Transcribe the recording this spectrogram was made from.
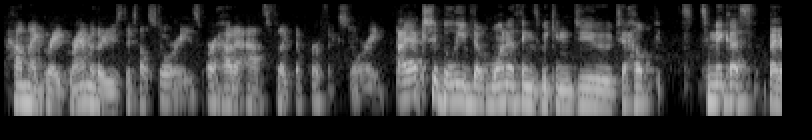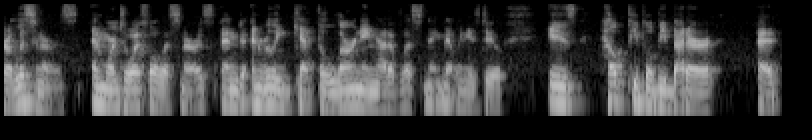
how my great grandmother used to tell stories or how to ask for like the perfect story. I actually believe that one of the things we can do to help to make us better listeners and more joyful listeners and and really get the learning out of listening that we need to do is help people be better at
